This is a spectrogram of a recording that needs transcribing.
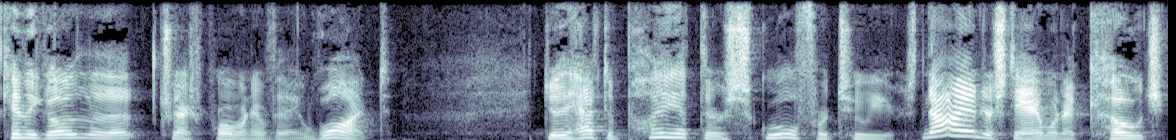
Can they go to the transfer portal whenever they want? Do they have to play at their school for two years? Now I understand when a coach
